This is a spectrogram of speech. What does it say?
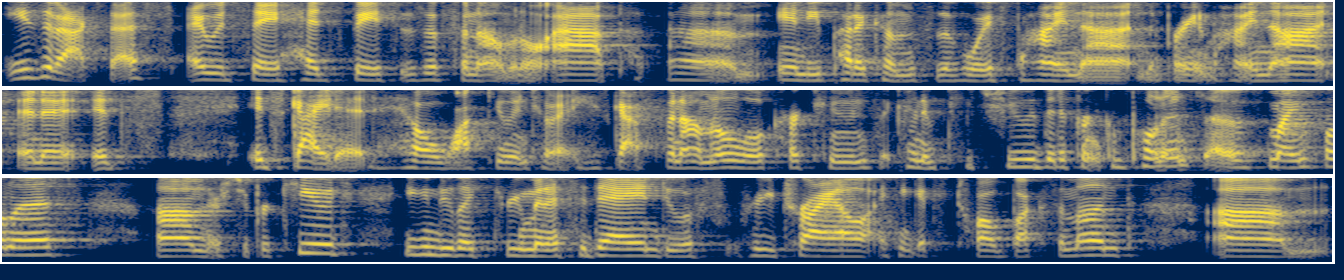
ease of access, I would say Headspace is a phenomenal app. Um, Andy Puddicombe's the voice behind that and the brain behind that, and it, it's it's guided. He'll walk you into it. He's got phenomenal little cartoons that kind of teach you the different components of mindfulness. Um, they're super cute. You can do like three minutes a day and do a free trial. I think it's 12 bucks a month. Um,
